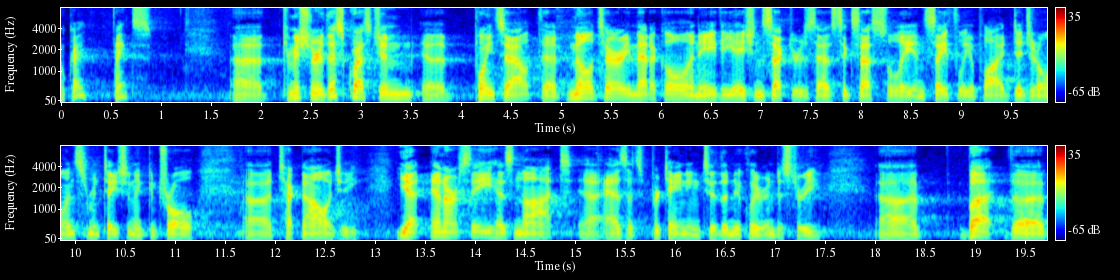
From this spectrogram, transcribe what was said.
Okay, thanks. Uh, Commissioner, this question uh, points out that military, medical, and aviation sectors have successfully and safely applied digital instrumentation and control uh, technology. Yet NRC has not, uh, as it's pertaining to the nuclear industry. Uh, but the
